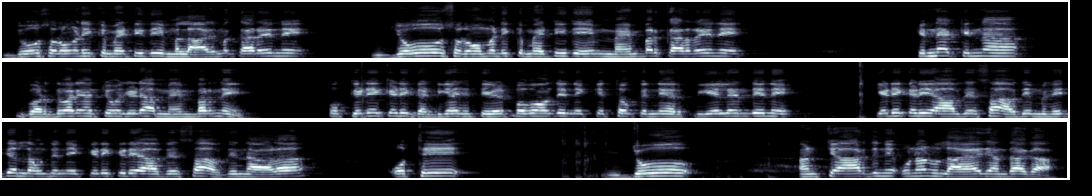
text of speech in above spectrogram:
ਜੋ ਸ਼੍ਰੋਮਣੀ ਕਮੇਟੀ ਦੇ ਮੁਲਾਜ਼ਮ ਕਰ ਰਹੇ ਨੇ, ਜੋ ਸ਼੍ਰੋਮਣੀ ਕਮੇਟੀ ਦੇ ਮੈਂਬਰ ਕਰ ਰਹੇ ਨੇ ਕਿੰਨਾ ਕਿੰਨਾ ਗੁਰਦੁਆਰਿਆਂ 'ਚੋਂ ਜਿਹੜਾ ਮੈਂਬਰ ਨੇ, ਉਹ ਕਿਹੜੇ ਕਿਹੜੇ ਗੱਡੀਆਂ 'ਚ ਤੇਲ ਪਵਾਉਂਦੇ ਨੇ, ਕਿੱਥੋਂ ਕਿੰਨੇ ਰੁਪਏ ਲੈਂਦੇ ਨੇ ਕਿਹੜੇ ਕਿਹੜੇ ਆਪਦੇ ਹਿਸਾਬ ਦੇ ਮੈਨੇਜਰ ਲਾਉਂਦੇ ਨੇ, ਕਿਹੜੇ ਕਿਹੜੇ ਆਪਦੇ ਹਿਸਾਬ ਦੇ ਨਾਲ ਉੱਥੇ ਜੋ ਇੰਚਾਰਜ ਨੇ ਉਹਨਾਂ ਨੂੰ ਲਾਇਆ ਜਾਂਦਾਗਾ।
